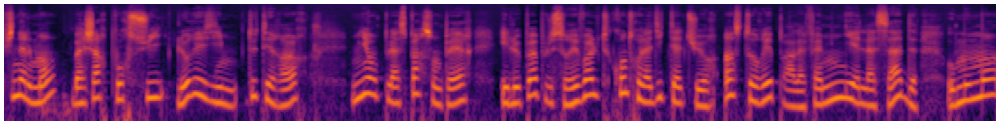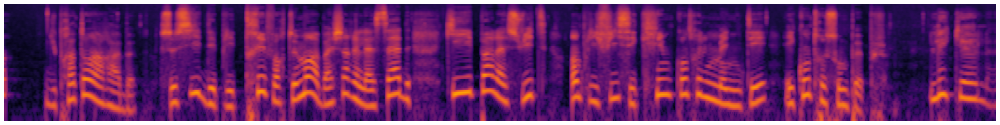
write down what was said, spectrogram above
Finalement, Bachar poursuit le régime de terreur mis en place par son père et le peuple se révolte contre la dictature instaurée par la famille El-Assad au moment du printemps arabe. Ceci déplaît très fortement à Bachar el-Assad qui, par la suite, amplifie ses crimes contre l'humanité et contre son peuple. Lesquels?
